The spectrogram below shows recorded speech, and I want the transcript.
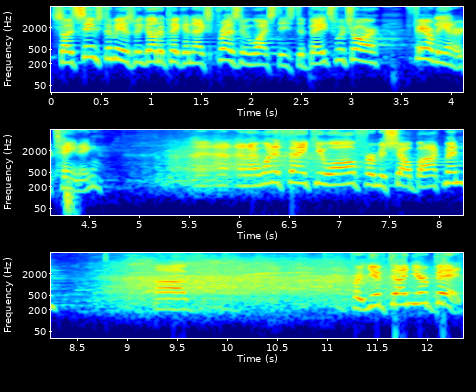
So it seems to me as we go to pick a next president, we watch these debates, which are fairly entertaining. And, I want to thank you all for Michelle Bachmann. Uh, for you've done your bit.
